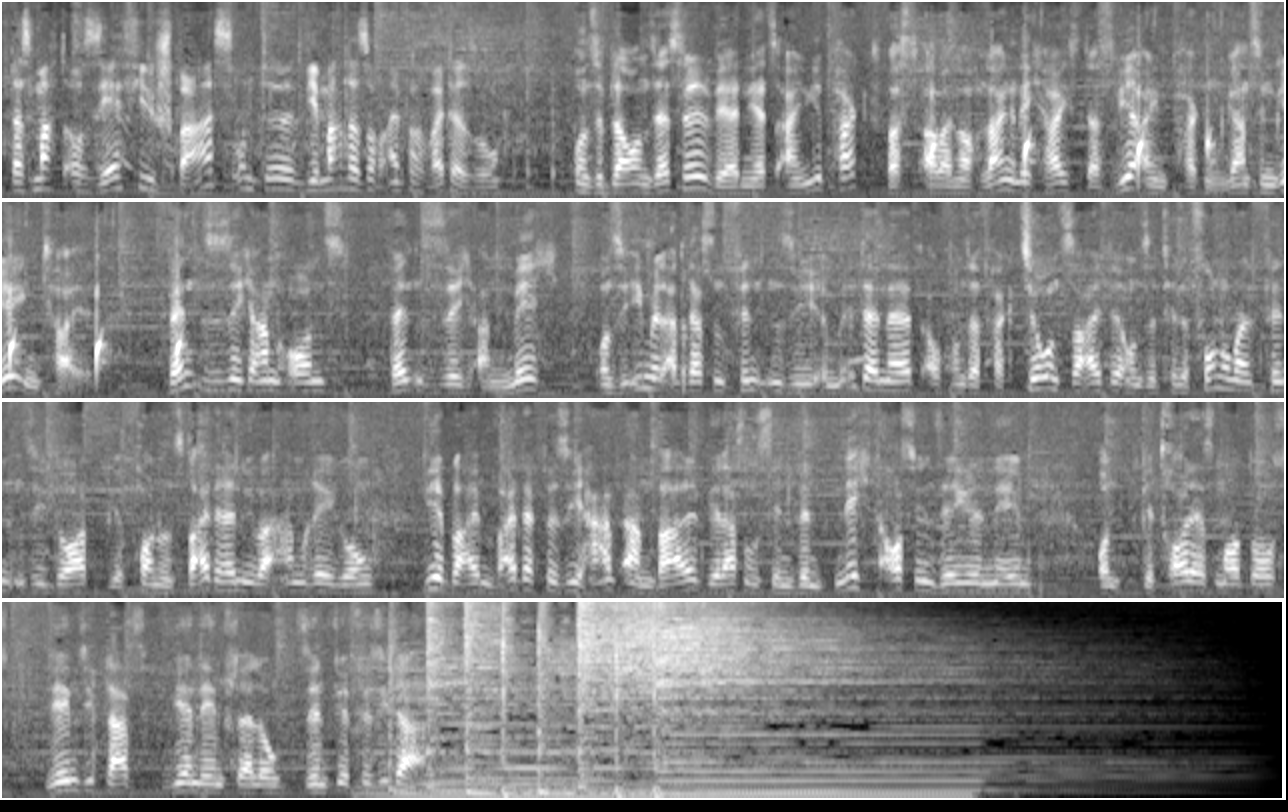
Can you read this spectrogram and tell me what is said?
Das macht auch sehr viel Spaß und äh, wir machen das auch einfach weiter so. Unsere blauen Sessel werden jetzt eingepackt, was aber noch lange nicht heißt, dass wir einpacken. Ganz im Gegenteil. Wenden Sie sich an uns, wenden Sie sich an mich. Unsere E-Mail-Adressen finden Sie im Internet, auf unserer Fraktionsseite. Unsere Telefonnummern finden Sie dort. Wir freuen uns weiterhin über Anregungen. Wir bleiben weiter für Sie hart am Ball. Wir lassen uns den Wind nicht aus den Segeln nehmen. Und getreu des Mottos, nehmen Sie Platz, wir nehmen Stellung, sind wir für Sie da.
